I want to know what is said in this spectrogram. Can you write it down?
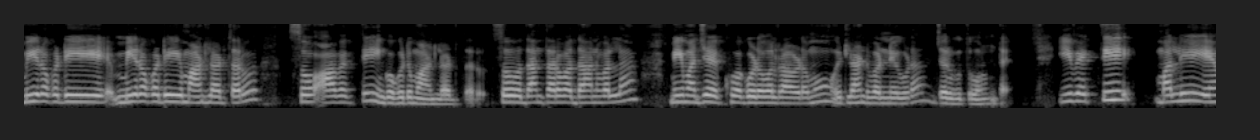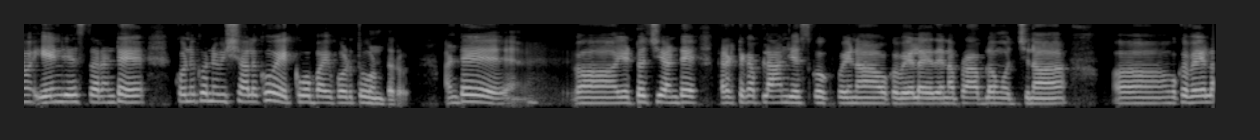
మీరొకటి మీరొకటి మాట్లాడతారు. సో, ఆ వ్యక్తి ఇంకొకటి మాట్లాడతారు. సో, దాని తర్వాత దానివల్ల మీ మధ్య ఎక్కువ గొడవలు రావడము ఇట్లాంటివన్నీ కూడా జరుగుతూ ఉంటాయి. ఈ వ్యక్తి మళ్ళీ ఏం ఏం చేస్తారంటే కొన్ని కొన్ని విషయాలకు ఎక్కువ భయపడుతూ ఉంటారు. అంటే ఎట్టొచ్చి అంటే కరెక్ట్‌గా ప్లాన్ చేసుకోకపోయినా, ఒకవేళ ఏదైనా ప్రాబ్లం వచ్చినా ఒకవేళ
